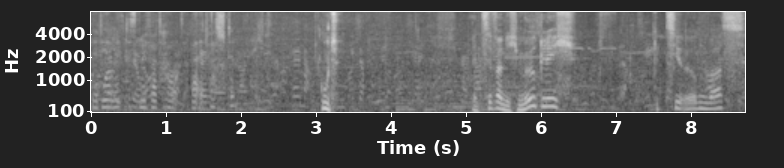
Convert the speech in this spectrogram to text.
Der Dialekt ist mir vertraut, aber etwas stimmt nicht. Gut. Entziffern nicht möglich. Gibt es hier irgendwas?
